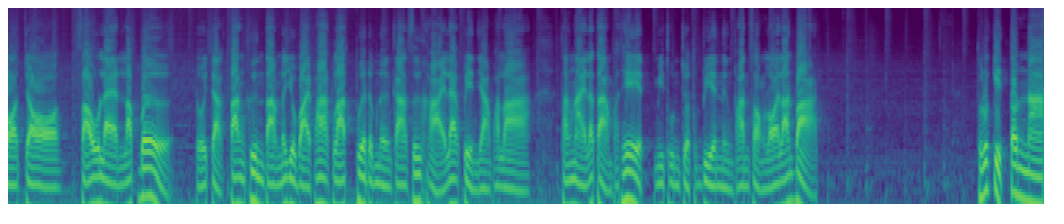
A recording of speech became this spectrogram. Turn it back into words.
บจ เซาแลนด์รับเบอร์ โดยจากตั้งขึ้นตามนโยบายภาครัฐ เพื่อดำเนินการซื้อขายแลกเปลี่ยนยางพารา ทั้งในและต่างประเทศ มีทุนจดทะเบียน 1,200 ล้านบาท ธุรกิจต้นน้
